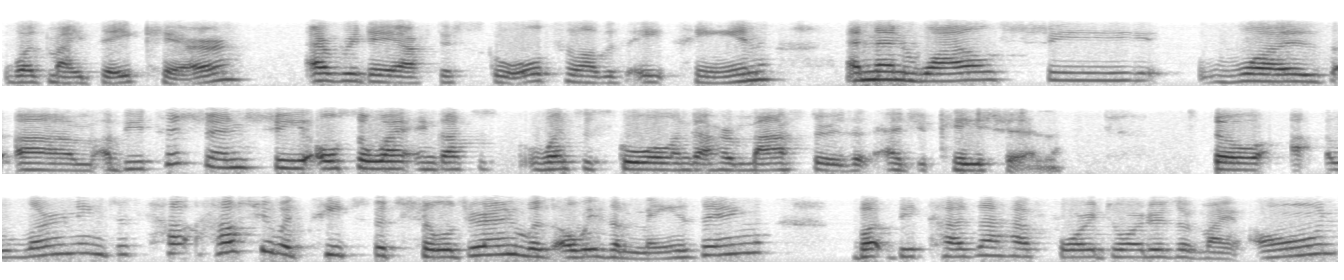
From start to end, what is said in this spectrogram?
was my daycare every day after school till I was 18. And then while she was um, a beautician, she also went and got to, went to school and got her master's in education. So uh, learning just how, how she would teach the children was always amazing. But because I have four daughters of my own,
